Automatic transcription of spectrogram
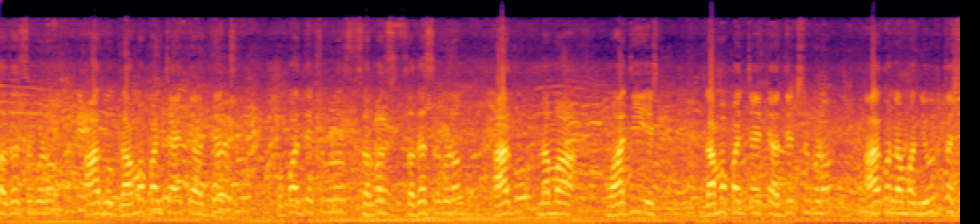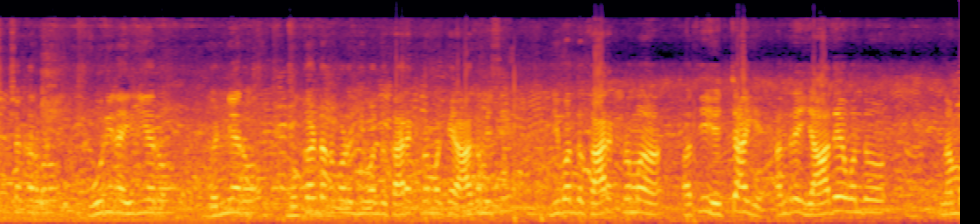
ಸದಸ್ಯರುಗಳು ಹಾಗೂ ಗ್ರಾಮ ಪಂಚಾಯತಿ ಅಧ್ಯಕ್ಷರು, ಉಪಾಧ್ಯಕ್ಷರುಗಳು, ಸರ್ವ ಸದಸ್ಯರುಗಳು ಹಾಗೂ ನಮ್ಮ ಮಾಜಿ ಎಸ್, ಗ್ರಾಮ ಪಂಚಾಯತಿ ಅಧ್ಯಕ್ಷರುಗಳು ಹಾಗೂ ನಮ್ಮ ನಿವೃತ್ತ ಶಿಕ್ಷಕರುಗಳು, ಊರಿನ ಹಿರಿಯರು ಗಣ್ಯರು, ಮುಖಂಡರುಗಳು ಈ ಒಂದು ಕಾರ್ಯಕ್ರಮಕ್ಕೆ ಆಗಮಿಸಿ, ಈ ಒಂದು ಕಾರ್ಯಕ್ರಮ ಅತಿ ಹೆಚ್ಚಾಗಿ, ಅಂದರೆ ಯಾವುದೇ ಒಂದು ನಮ್ಮ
